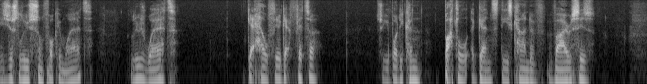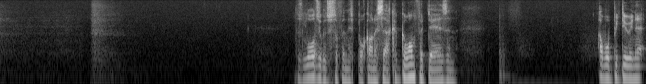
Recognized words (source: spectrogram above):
is just lose some fucking weight. Lose weight. Get healthier, get fitter. So your body can battle against these kind of viruses. There's loads of good stuff in this book. Honestly, I could go on for days, and I would be doing it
